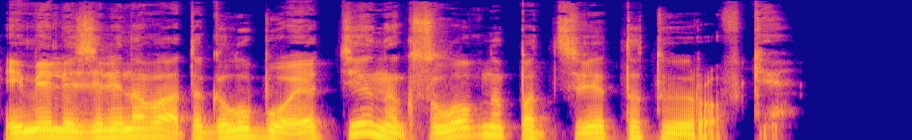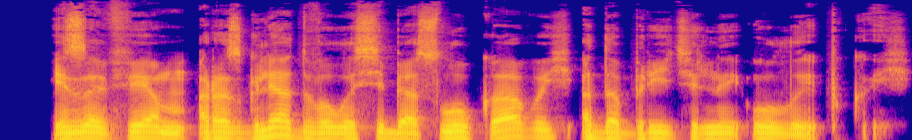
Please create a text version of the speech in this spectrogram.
имели зеленовато-голубой оттенок, словно под цвет татуировки. Изофем разглядывала себя с лукавой, одобрительной улыбкой.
